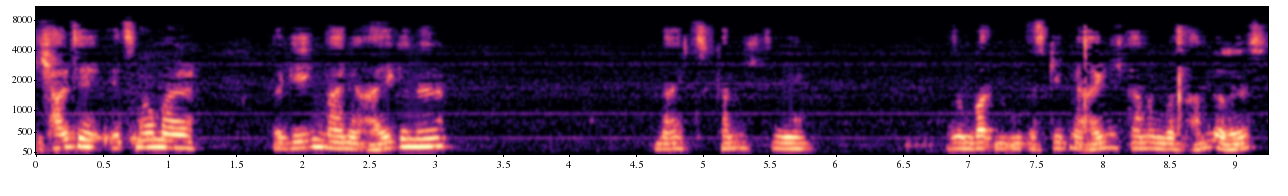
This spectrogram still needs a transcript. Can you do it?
ich halte jetzt nur mal dagegen meine eigene. Vielleicht kann ich die, also es geht mir eigentlich dann um was anderes.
